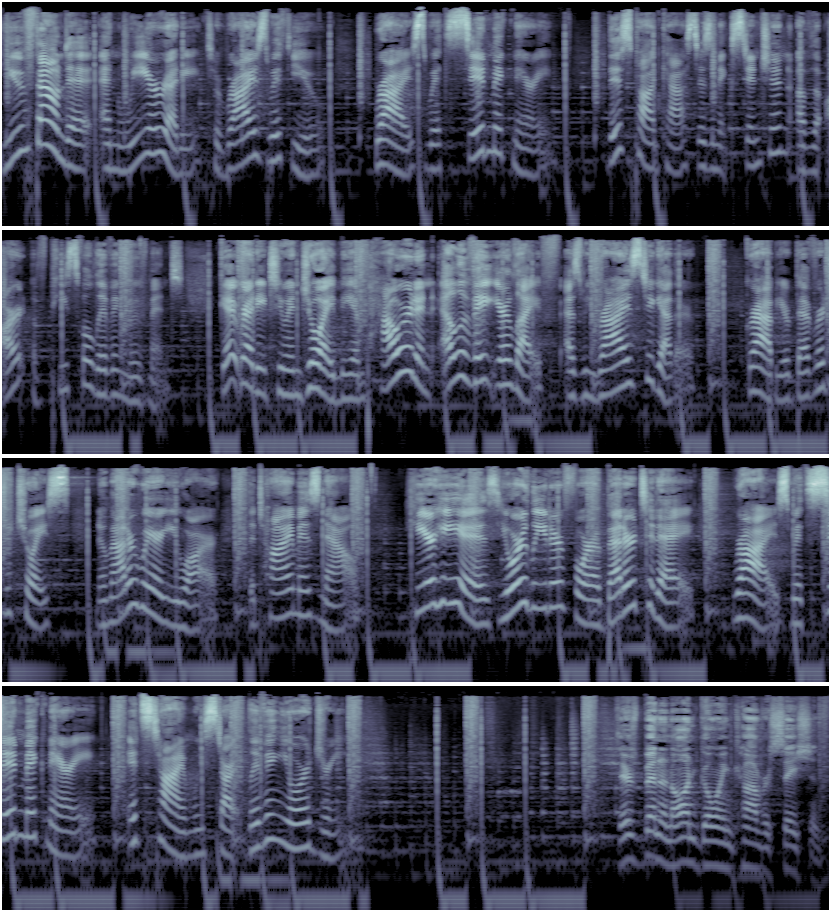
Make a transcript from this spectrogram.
You've found it, and we are ready to rise with you. Rise with Sid McNairy. This podcast is an extension of the Art of Peaceful Living movement. Get ready to enjoy, be empowered, and elevate your life as we rise together. Grab your beverage of choice, no matter where you are. The time is now. Here he is, your leader for a better today. Rise with Sid McNairy. It's time we start living your dream. There's been an ongoing conversation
